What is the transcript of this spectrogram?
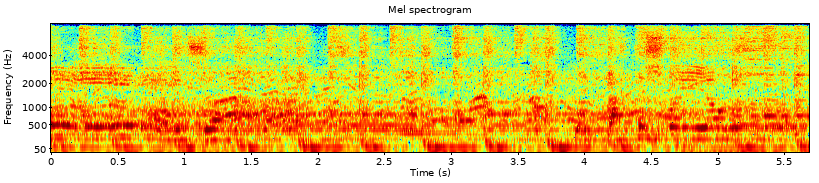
Wij weer in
